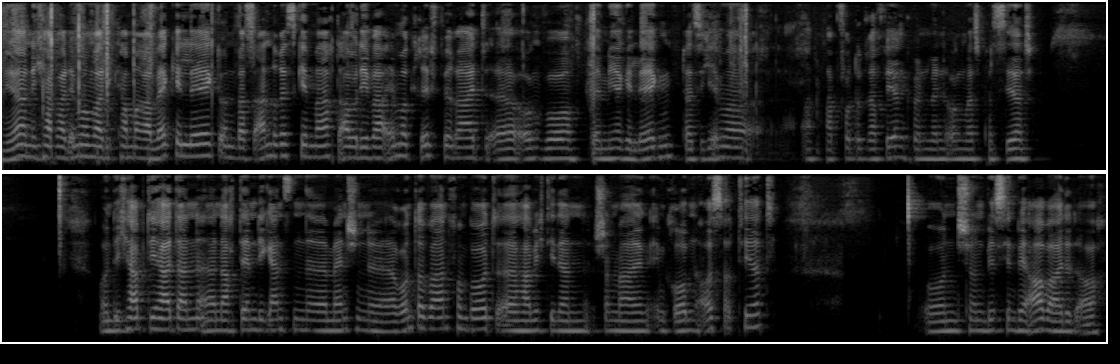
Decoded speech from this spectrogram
Ja, und ich habe halt immer mal die Kamera weggelegt und was anderes gemacht, aber die war immer griffbereit äh, irgendwo bei mir gelegen, dass ich immer äh, hab fotografieren können, wenn irgendwas passiert. Und ich habe die halt dann, äh, nachdem die ganzen äh, Menschen äh, runter waren vom Boot, äh, habe ich die dann schon mal im Groben aussortiert und schon ein bisschen bearbeitet auch.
